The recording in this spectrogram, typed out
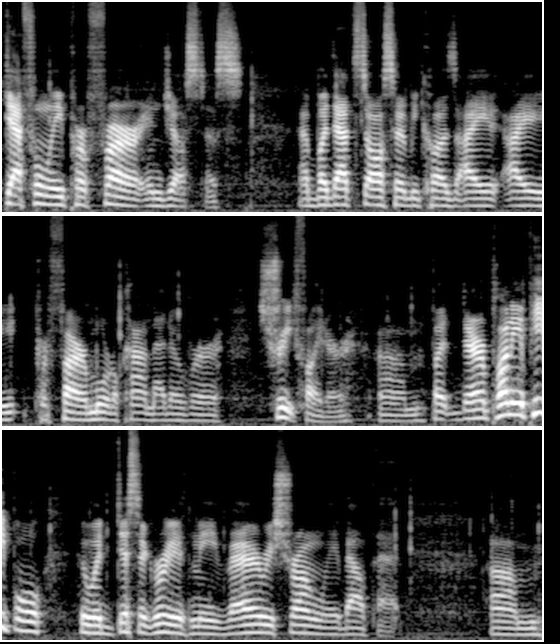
definitely prefer Injustice, uh, but that's also because I I prefer Mortal Kombat over Street Fighter. Um, but there are plenty of people who would disagree with me very strongly about that. Um,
